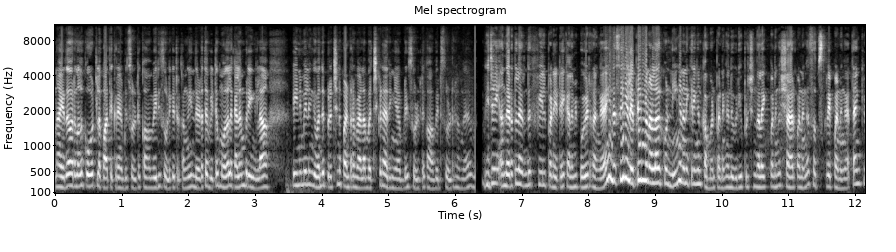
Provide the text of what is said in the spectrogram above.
நான் ஏதோ இருந்தாலும் கோர்ட்டில் பாத்துக்கிறேன். அப்படின்னு சொல்லிட்டு காவேரி சொல்லிட்டு இருக்காங்க. இந்த இடத்த விட்டு முதல்ல கிளம்புறீங்களா? இனிமேல் இங்க வந்து பிரச்சனை பண்ற வேலை வச்சுக்கிடாதீங்க. அப்படின்னு சொல்லிட்டு காவேரி சொல்றாங்க. விஜய் அந்த இடத்துல இருந்து ஃபீல் பண்ணிட்டே கிளம்பி போயிடுறாங்க. இந்த சீரியல் எப்படி நல்லா இருக்கும்? நீங்க நினைக்கிறீங்க கமெண்ட் பண்ணுங்க. இந்த வீடியோ பிடிச்சிருந்தா லைக் பண்ணுங்க ஷேர் பண்ணுங்க சப்ஸ்கிரைப் பண்ணுங்க. தேங்க்யூ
